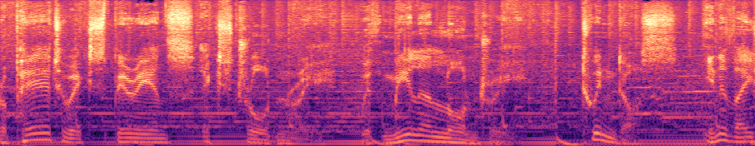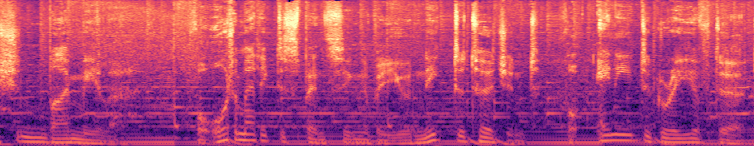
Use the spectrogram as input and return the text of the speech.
Prepare to experience extraordinary with Miele Laundry. Twindos, innovation by Miele. For automatic dispensing of a unique detergent for any degree of dirt.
